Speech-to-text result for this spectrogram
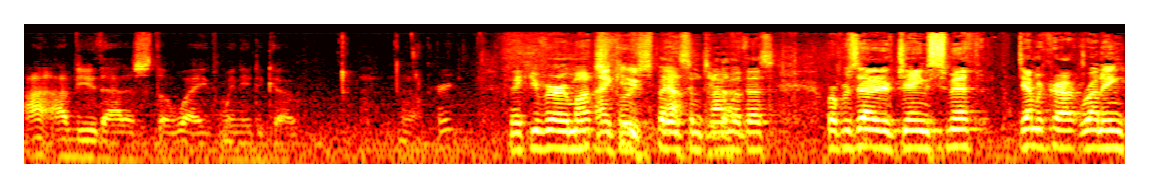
I, I view that as the way we need to go. Great. Thank you very much Thank for you. spending Yeah, some time with us. Representative James Smith, Democrat running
